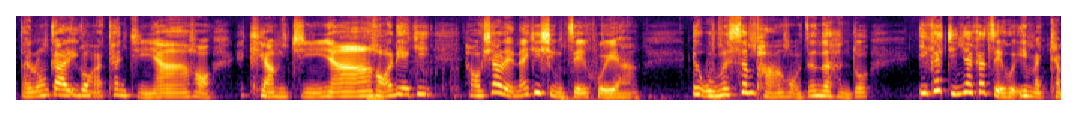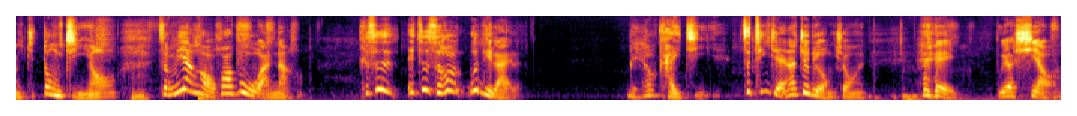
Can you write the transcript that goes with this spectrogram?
大龙家一讲啊，趁钱呀，哈，欠钱呀，哈，你还去好少年来去想这回啊？哎，我们身旁吼，真的很多，一个真正个这回，伊嘛欠一栋钱哦，怎么样哦，花不完呐。可是哎，这时候问题来了，不要开钱，这听起来那就两凶哎，嘿嘿，不要笑，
